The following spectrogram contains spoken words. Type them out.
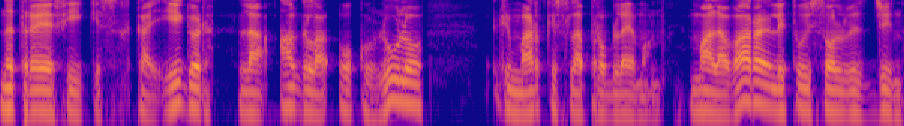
ne tre efficis, cae Igor, la agla ocululo, rimarcis la problemon. Malavare li tui solvis gin.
